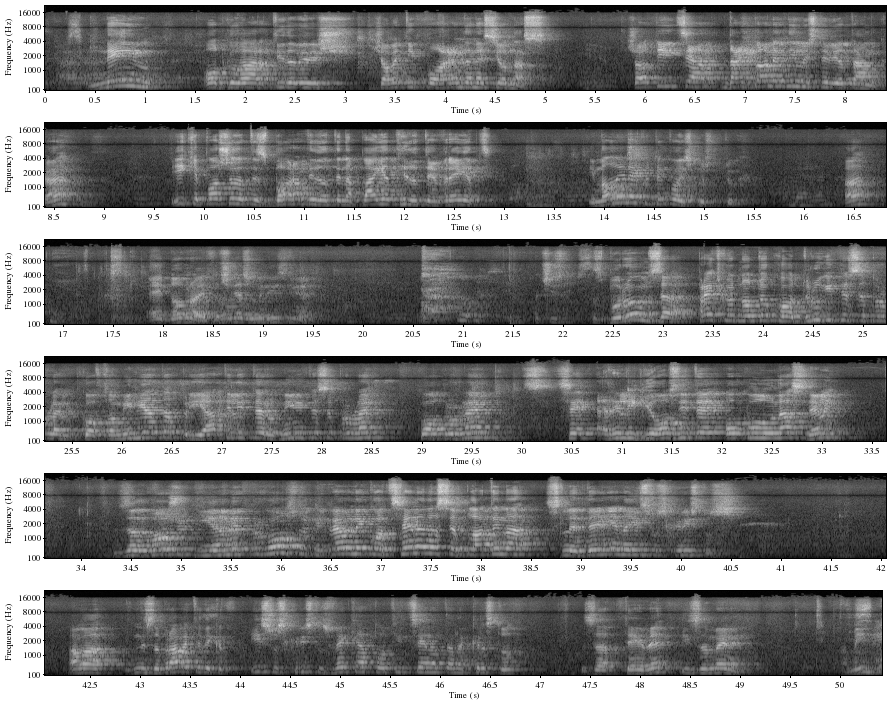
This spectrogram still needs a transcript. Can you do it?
не им одговара ти да видиш, човек ти порен да не си от нас. Що ти сега най-паметни ли сте вие тамук, а? И ке почне да те сборат и да те напагат и да те врегат. Има ли някой такова изкуство тук? А? Е, добро, е, значи не сме единствени. Значи, сборувам за предходното, кога другите са проблем, кога фамилията, приятелите, роднините са проблем, кога проблем се религиозните около нас, не ли? Затоа што ќе имаме прогонство, ќе трябва некоја цена да се плати на следение на Исус Христос. Ама не забравяйте дека Исус Христос веќе плати цената на крстот за тебе и за мене. Амин.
